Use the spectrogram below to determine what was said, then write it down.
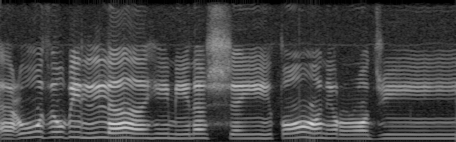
أعوذ بالله من الشيطان الرجيم.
